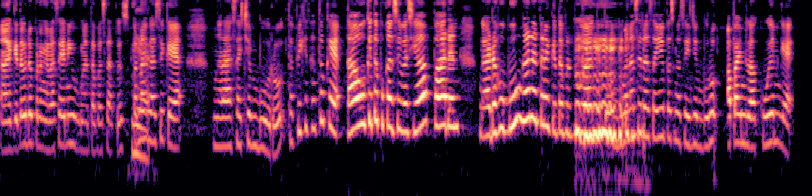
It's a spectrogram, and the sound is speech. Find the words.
Nah, kita udah pernah ngerasain nih hubungan tanpa status. Pernah Iya. gak sih kayak ngerasa cemburu tapi kita tuh kayak tahu kita bukan siapa-siapa dan nggak ada hubungan antara kita berdua gitu. Gimana sih rasanya pas ngerasain cemburu? Apa yang dilakuin? Kayak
